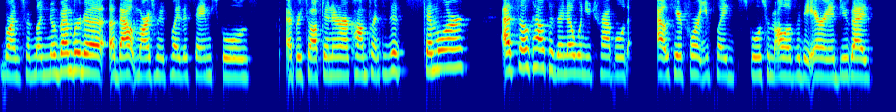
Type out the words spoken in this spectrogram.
runs from like November to about March. We play the same schools every so often in our conference. Is it similar at SoCal? Because I know when you traveled out here for it, you played schools from all over the area. Do you guys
